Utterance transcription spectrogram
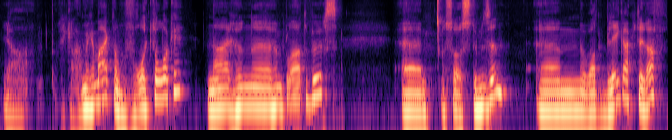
ja, reclame gemaakt om volk te lokken naar hun, uh, hun platenbeurs? Uh, dat zou stom zijn. Um, wat bleek achteraf,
